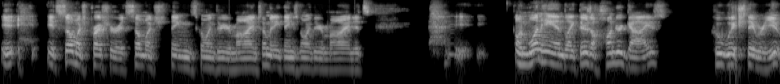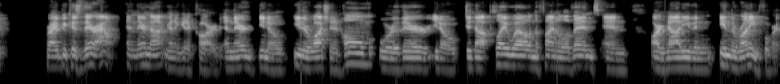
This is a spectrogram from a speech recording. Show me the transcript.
it it's so much pressure, it's so much things going through your mind, so many things going through your mind. It's on one hand, like there's a hundred guys who wish they were you right? Because they're out and they're not going to get a card and they're, you know, either watching at home or they're, you know, did not play well in the final event and are not even in the running for it,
